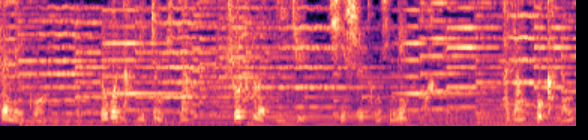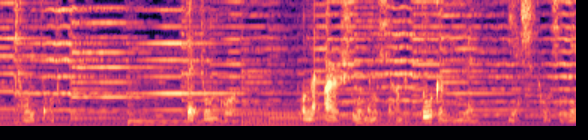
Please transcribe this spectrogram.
在美国，如果哪位政治家说出了一句歧视同性恋的话，他将不可能成为总统。在中国，我们耳熟能详的多个名人也是同性恋，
